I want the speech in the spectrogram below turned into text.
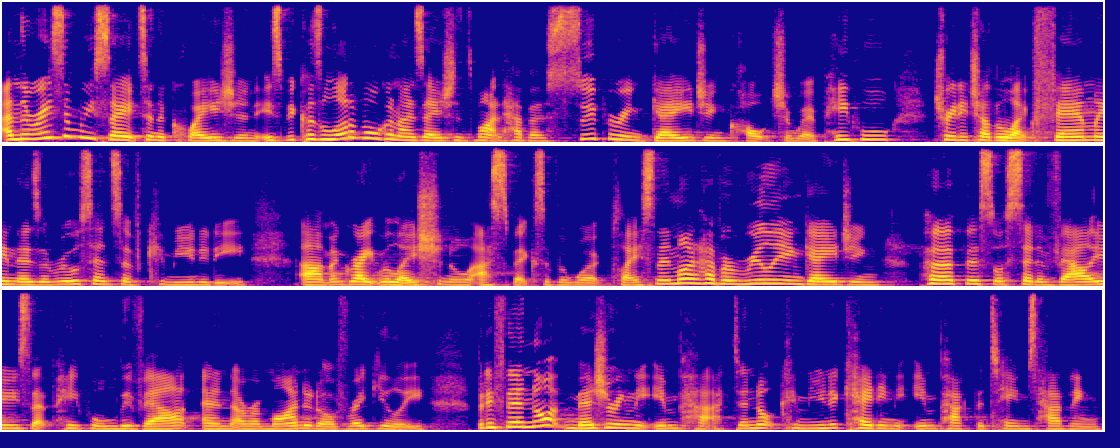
And the reason we say it's an equation is because a lot of organizations might have a super engaging culture where people treat each other like family and there's a real sense of community um, and great relational aspects of the workplace. And they might have a really engaging purpose or set of values that people live out and are reminded of regularly. But if they're not measuring the impact and not communicating the impact the team's having,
